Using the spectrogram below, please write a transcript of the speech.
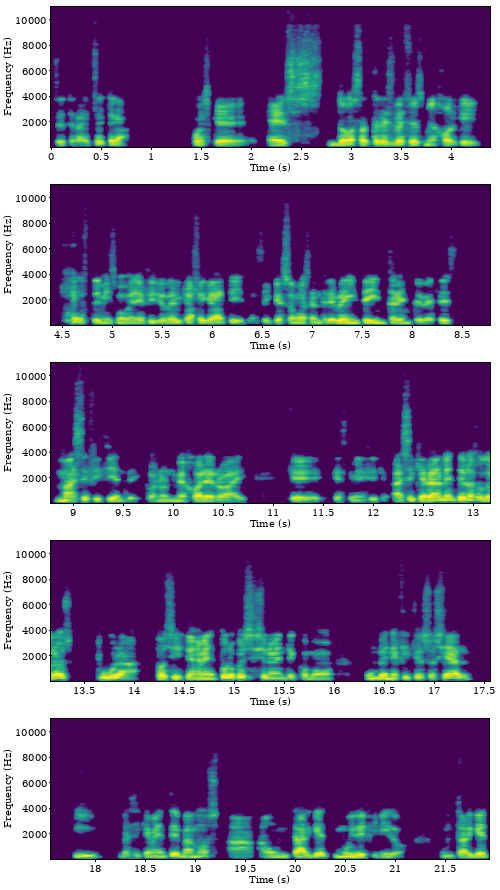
etcétera, etcétera, pues que es dos a tres veces mejor que, este mismo beneficio del café gratis, así que somos entre 20 y 30 veces más eficiente, con un mejor ROI que, este beneficio. Así que realmente nosotros, pura posicionamiento, puro posicionamiento como un beneficio social y básicamente vamos a, un target muy definido, un target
